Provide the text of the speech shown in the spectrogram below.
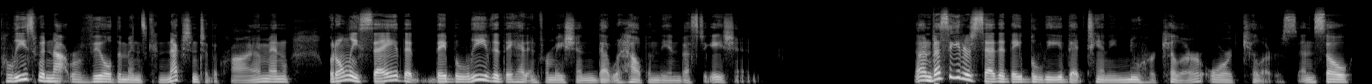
police would not reveal the men's connection to the crime and would only say that they believed that they had information that would help in the investigation. Now, investigators said that they believed that Tiane knew her killer or killers, and so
